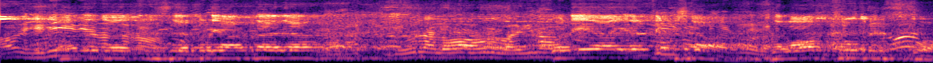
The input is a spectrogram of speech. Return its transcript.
और हिवी हिवी बता रहा हूँ। सर बढ़िया आता जा। यूर लो और भागना बढ़िया ये दिशा। सलाम टू दिस को।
